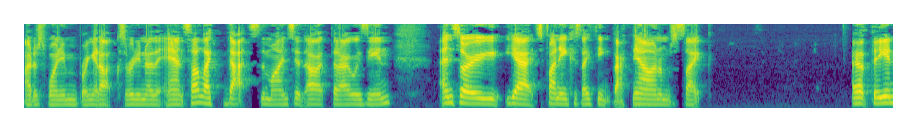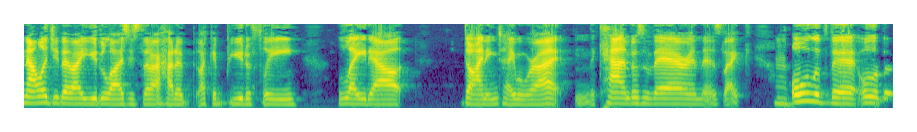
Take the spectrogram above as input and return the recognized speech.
I just won't even bring it up because I already know the answer. Like, that's the mindset that, that I was in. And so, yeah, it's funny because I think back now and I'm just like, uh, the analogy that I utilize is that I had a like a beautifully laid out dining table, right? And the candles are there, and there's like mm. all of the all of the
